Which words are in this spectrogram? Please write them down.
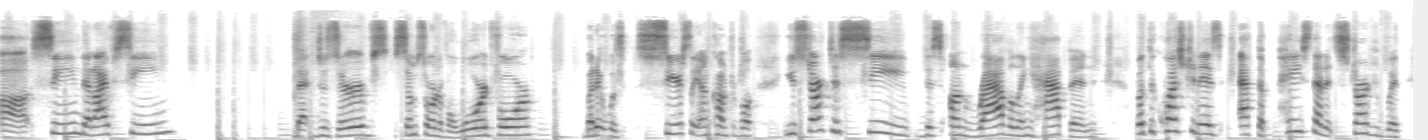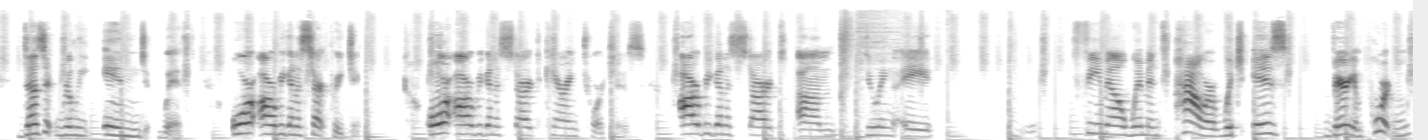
uh, scene that I've seen that deserves some sort of award for, but it was seriously uncomfortable. You start to see this unraveling happen, but the question is at the pace that it started with, does it really end with? Or are we going to start preaching? Or are we going to start carrying torches? Are we going to start um, doing a female women's power, which is very important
